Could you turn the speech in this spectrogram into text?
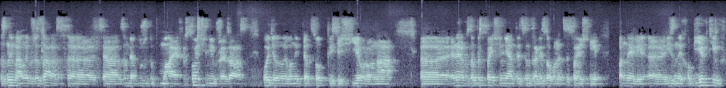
з ними, але вже зараз е, ця земля дуже допомагає Херсонщині. Вже зараз виділили вони 500 тисяч євро на енергозабезпечення децентралізоване. Це сонячні панелі е, різних об'єктів,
